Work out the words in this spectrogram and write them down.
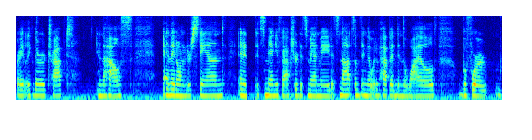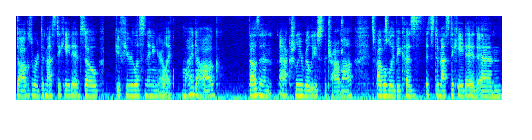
right? Like they're trapped in the house and they don't understand. And it, it's manufactured it's man-made. It's not something that would have happened in the wild before dogs were domesticated. So if you're listening and you're like my dog doesn't actually release the trauma it's probably because it's domesticated and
